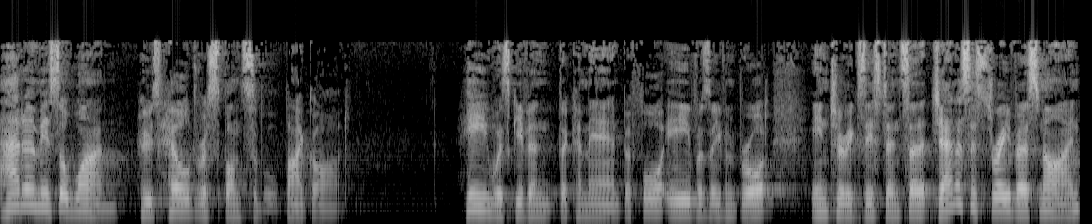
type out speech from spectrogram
Adam is the one who's held responsible by God. He was given the command before Eve was even brought into existence. So that Genesis 3 verse 9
